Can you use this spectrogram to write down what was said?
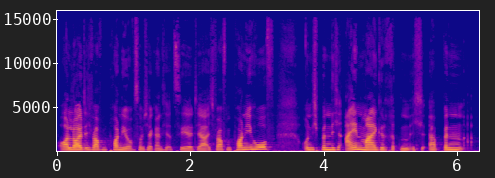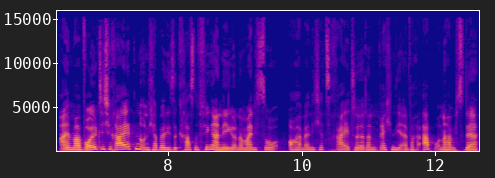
Oh Leute, ich war auf dem Ponyhof, das habe ich ja gar nicht erzählt. Ja, ich war auf dem Ponyhof und ich bin nicht einmal geritten. Ich bin einmal wollte ich reiten und ich habe ja diese krassen Fingernägel und dann meinte ich so, oh, wenn ich jetzt reite, dann brechen die einfach ab und dann habe ich so der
